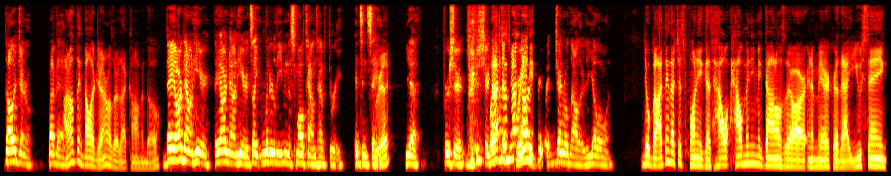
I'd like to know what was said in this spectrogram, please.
Dollar General. My bad. I don't think Dollar Generals are that common though. They are down here. They are down here. It's like literally even the small towns have three. It's insane. Really? Yeah, for sure, for sure. But not that's the, not Dollar crazy. Tree, but General Dollar, the yellow one. Yo, but I think that's just funny because how how many McDonald's there are in America that you saying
